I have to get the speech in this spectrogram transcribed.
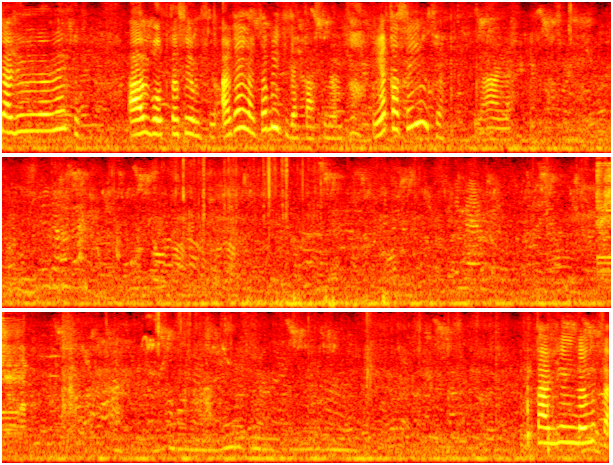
Kardeşim demiş ki Abi bot kasıyor musun? Arkadaşlar tabii ki de kasmıyorum. Niye kasayım ki? Yani. Kardeşim demiş ki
